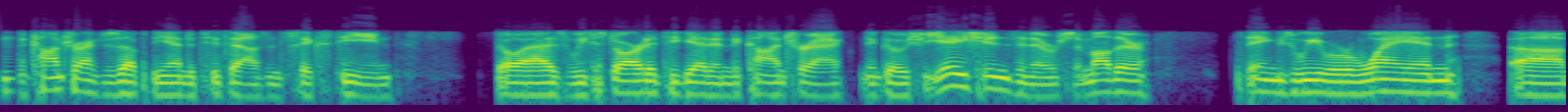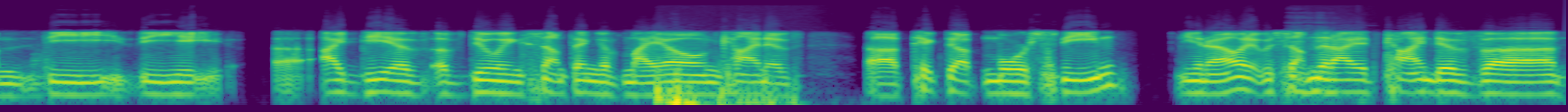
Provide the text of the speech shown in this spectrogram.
The contract was up at the end of 2016. So as we started to get into contract negotiations, and there were some other things we were weighing, um, the the uh, idea of of doing something of my own kind of uh, picked up more steam. You know, and it was something that I had kind of. Uh,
